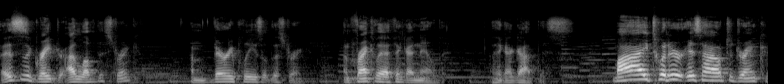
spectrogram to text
This is a great. I love this drink. I'm very pleased with this drink. And frankly, I think I nailed it. I think I got this. My Twitter is how to drink.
